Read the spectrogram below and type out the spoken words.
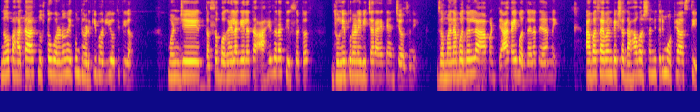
न पाहताच नुसतं वर्णन ऐकून धडकी भरली होती तिला. म्हणजे तसं बघायला गेलं तर आहे जरा तिरसटच जुने पुराणे विचार आहेत त्यांचे अजूनही. जमाना बदलला पण त्या काही बदलायला तयार नाही. आबासाहेबांपेक्षा दहा वर्षांनी तरी मोठ्या असतील.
